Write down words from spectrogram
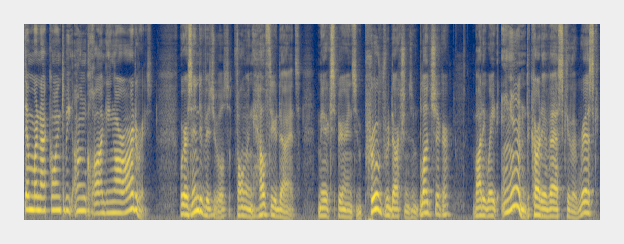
then we're not going to be unclogging our arteries, whereas individuals following healthier diets may experience improved reductions in blood sugar, body weight, and cardiovascular risk,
